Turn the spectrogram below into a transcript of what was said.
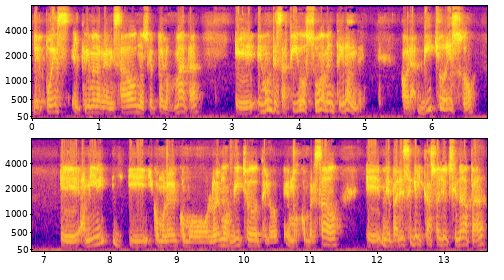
después el crimen organizado, ¿no es cierto?, los mata, eh, es un desafío sumamente grande. Ahora, dicho eso, eh, a mí, y, como, lo, como lo hemos dicho, te lo hemos conversado, eh, me parece que el caso Ayotzinapa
